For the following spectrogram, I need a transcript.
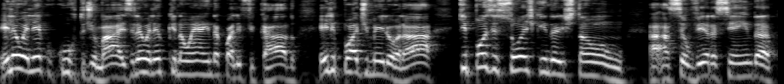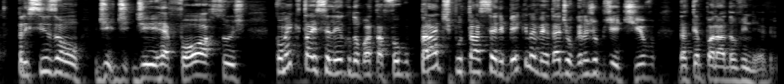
Ele é um elenco curto demais, ele é um elenco que não é ainda qualificado, ele pode melhorar. Que posições que ainda estão, a, a seu ver, assim, ainda precisam de, de, de reforços? Como é que está esse elenco do Botafogo para disputar a Série B, que na verdade é o grande objetivo da temporada alvinegra?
